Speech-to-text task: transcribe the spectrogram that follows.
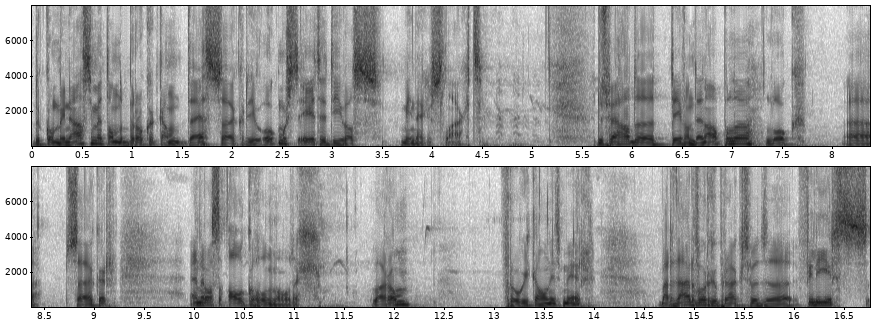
De combinatie met dan de brokken kandijsuiker die we ook moesten eten, die was minder geslaagd. Dus wij hadden thee van denappelen, look, uh, suiker en er was alcohol nodig. Waarom? Vroeg ik al niet meer. Maar daarvoor gebruikten we de Filiers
